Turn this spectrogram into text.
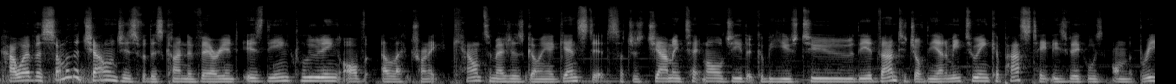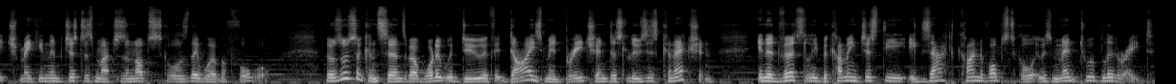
However, some of the challenges for this kind of variant is the including of electronic countermeasures going against it, such as jamming technology that could be used to the advantage of the enemy to incapacitate these vehicles on the breach, making them just as much as an obstacle as they were before. There was also concerns about what it would do if it dies mid-breach and just loses connection, inadvertently becoming just the exact kind of obstacle it was meant to obliterate obliterate.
